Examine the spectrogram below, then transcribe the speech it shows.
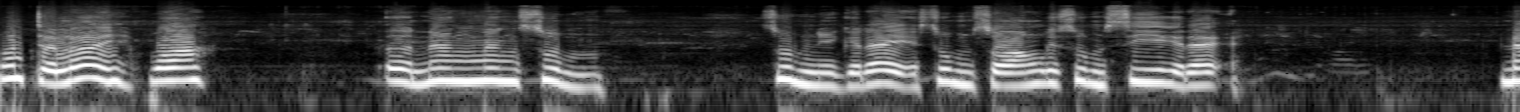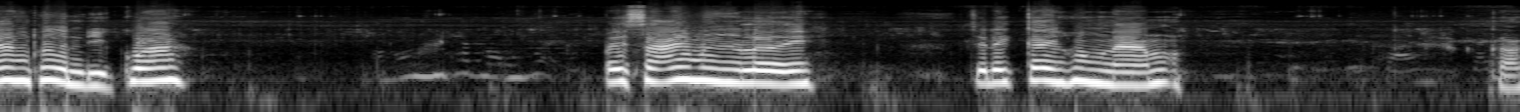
มันจะเลยว่าเออนั่งนั่งซุ่ม ซุ่มนี่ก็ได้ ซุ่มสองหรือซุ่มสี่ก็ได้ นั่งพื้นดีกว่า ไปซ้ายมือเลย จะได้ใกล้ห้องน้ำค่ะ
